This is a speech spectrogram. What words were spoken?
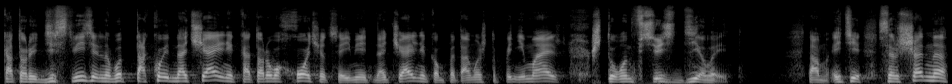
который действительно вот такой начальник, которого хочется иметь начальником, потому что понимаешь, что он все сделает там эти совершенно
